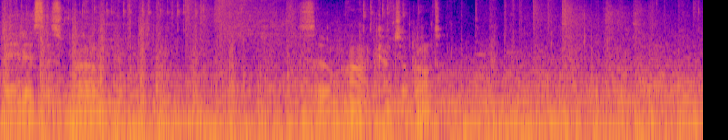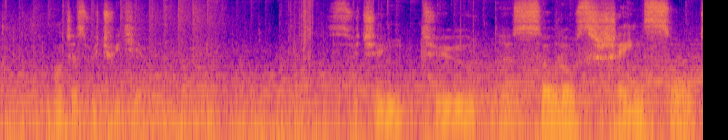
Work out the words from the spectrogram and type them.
badass as well. So, ah, can't jump out. I'll just retreat here. Switching to the solo chain sword.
